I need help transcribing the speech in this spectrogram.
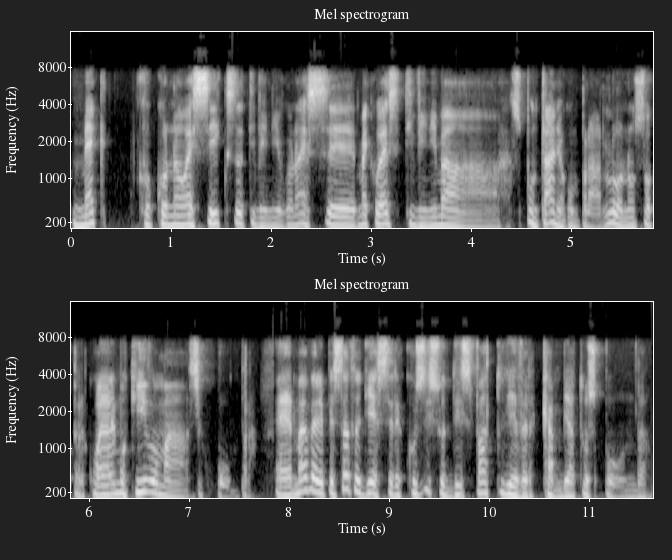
Mac con OS X ti veniva, con OS, macOS ti veniva spontaneo comprarlo, non so per quale motivo, ma si compra. Eh, ma avrei pensato di essere così soddisfatto di aver cambiato sponda.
